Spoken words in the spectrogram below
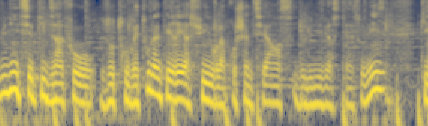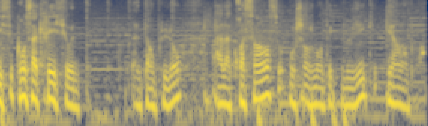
Muni de ces petites infos, vous trouverez tout l'intérêt à suivre la prochaine séance de l'Université Insoumise, qui est consacrée sur une un temps plus long, à la croissance, au changement technologique et à l'emploi.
